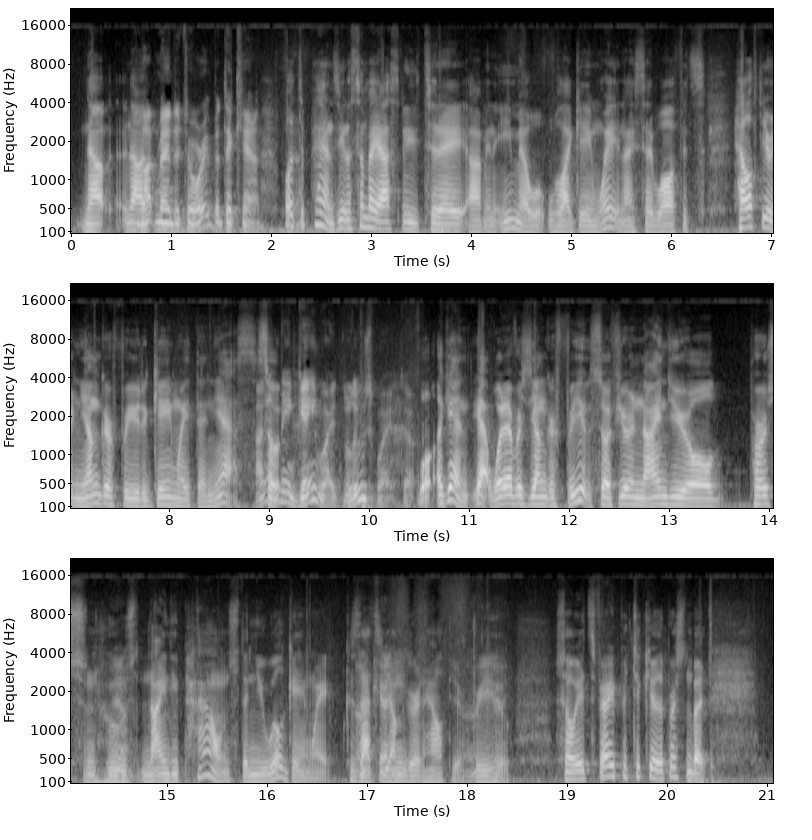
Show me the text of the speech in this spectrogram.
Now, now, not mandatory, but they can. Well, yeah. it depends. You know, somebody asked me today um, in an email, will, will, I gain weight? And I said, well, if it's healthier and younger for you to gain weight, then yes. I so, don't mean gain weight, lose weight. Though. Well, again, yeah, whatever's younger for you. So if you're a 90-year-old person who's yeah. 90 pounds, then you will gain weight because okay. that's younger and healthier okay. for you. So it's very particular to the person, but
